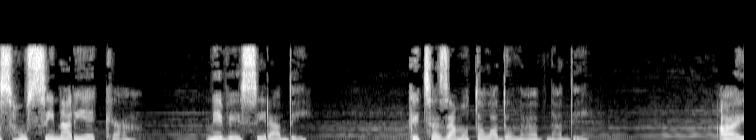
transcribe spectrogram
Hlas husí narieka, nevie si rady, keď sa zamotala do návnady. Aj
